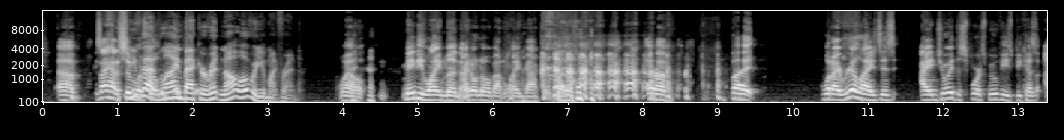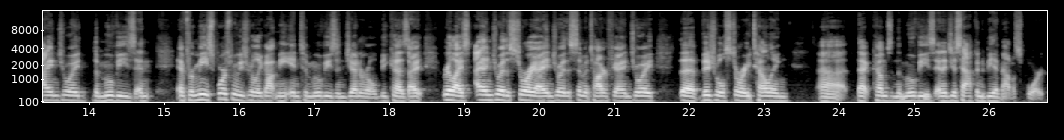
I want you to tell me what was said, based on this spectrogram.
because I had a similar. You've got linebacker written all over you, my friend. Well, maybe lineman. I don't know about linebacker, but um, but what I realized is I enjoyed the sports movies because I enjoyed the movies, and and for me, sports movies really got me into movies in general because I realized I enjoy the story, I enjoy the cinematography, I enjoy the visual storytelling uh, that comes in the movies, and it just happened to be about a sport.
